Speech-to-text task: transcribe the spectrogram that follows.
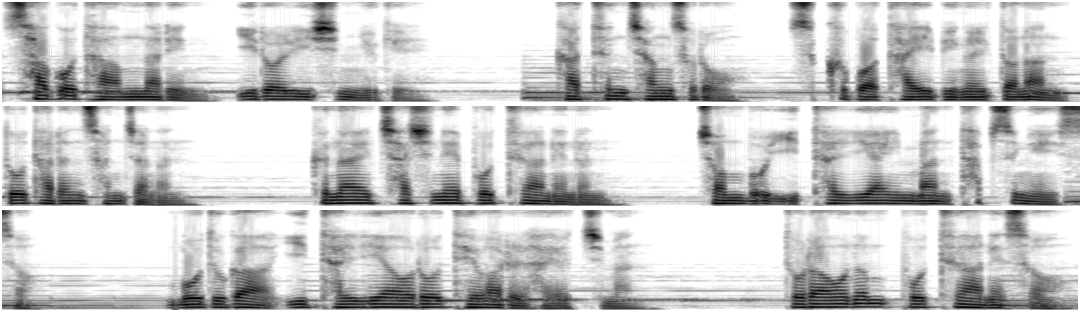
사고 다음 날인 1월 26일 같은 장소로 스쿠버 다이빙을 떠난 또 다른 선장은 그날 자신의 보트 안에는 전부 이탈리아인만 탑승해 있어 모두가 이탈리아어로 대화를 하였지만 돌아오는 보트 안에서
